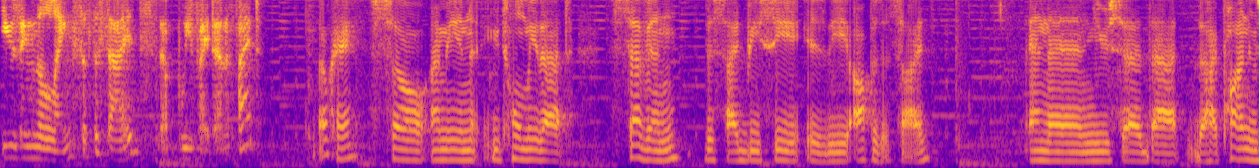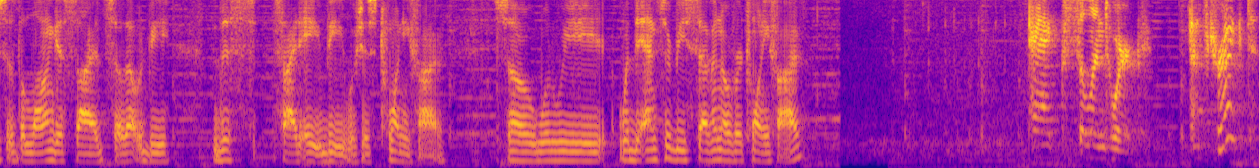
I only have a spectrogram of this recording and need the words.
using the lengths of the sides that we've identified? Okay, so I mean, you told me that 7, this side BC, is the opposite side. And then you said that the hypotenuse is the longest side, so that would be this side AB, which is 25. So would we would the answer be 7 over 25? Excellent work. That's correct.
